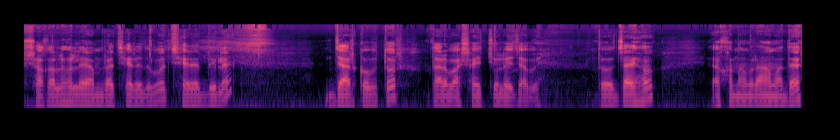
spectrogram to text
সকাল হলে আমরা ছেড়ে দেব। ছেড়ে দিলে যার কবুতর তার বাসায় চলে যাবে। তো যাই হোক, এখন আমরা আমাদের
